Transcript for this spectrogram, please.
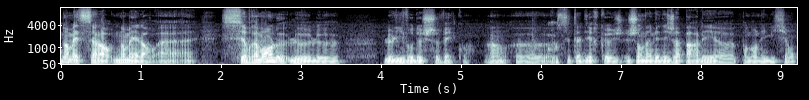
non mais alors, non mais alors, euh, c'est vraiment le, le, le, livre de chevet, quoi. Hein, euh, c'est-à-dire que j'en avais déjà parlé euh, pendant l'émission.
